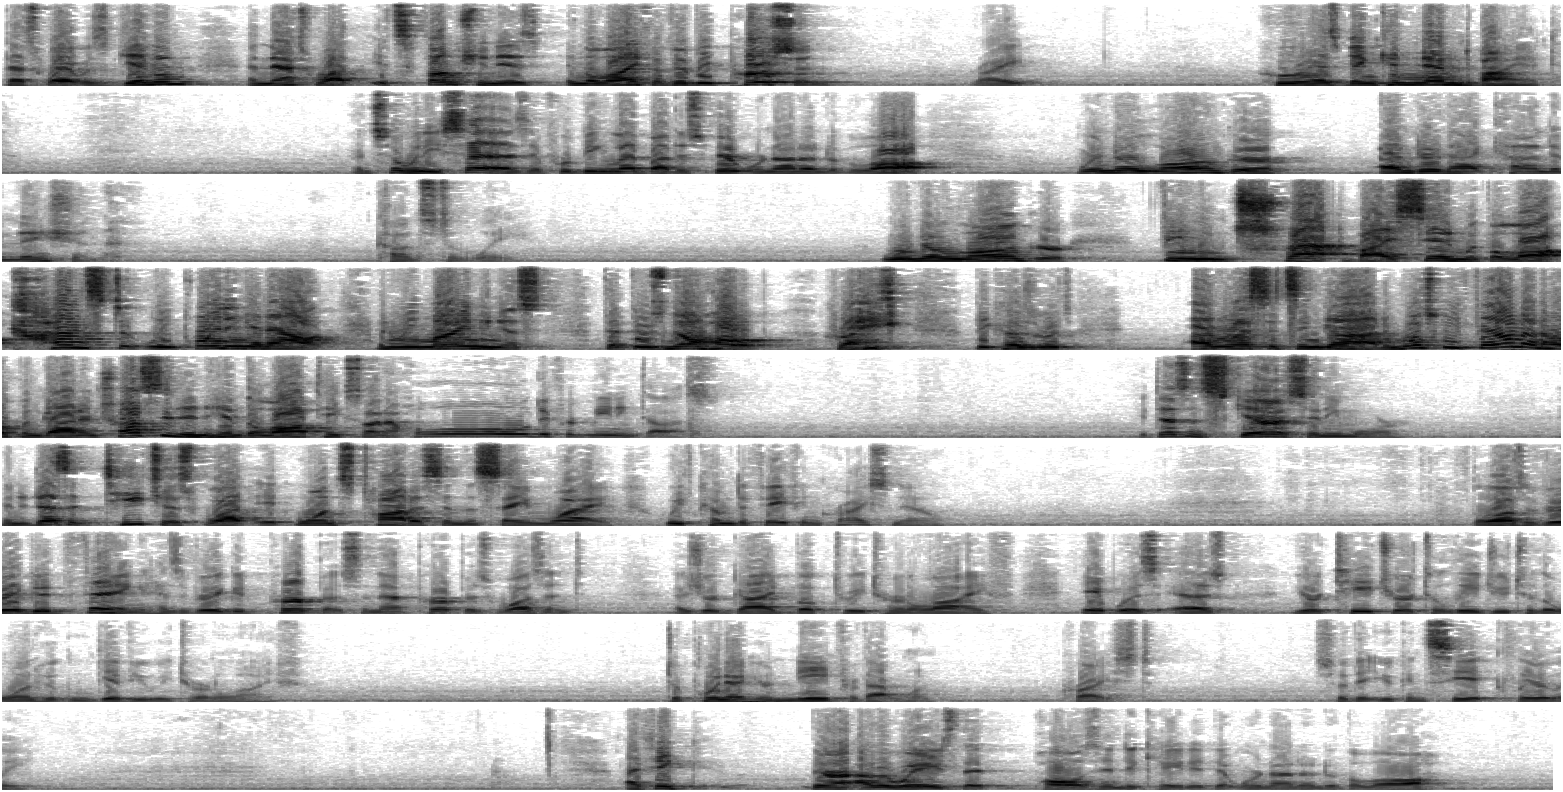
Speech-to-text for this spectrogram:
That's why it was given, and that's what its function is in the life of every person, right, who has been condemned by it. And so when he says, if we're being led by the Spirit, we're not under the law, we're no longer under that condemnation constantly. We're no longer feeling trapped by sin with the law, constantly pointing it out and reminding us that there's no hope, right? Because unless it's in God. And once we found that hope in God and trusted in Him, the law takes on a whole different meaning to us. It doesn't scare us anymore. And it doesn't teach us what it once taught us in the same way. We've come to faith in Christ now. The law is a very good thing. It has a very good purpose, and that purpose wasn't as your guidebook to eternal life. It was as your teacher to lead you to the one who can give you eternal life. To point out your need for that one, Christ, so that you can see it clearly. I think there are other ways that Paul has indicated that we're not under the law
